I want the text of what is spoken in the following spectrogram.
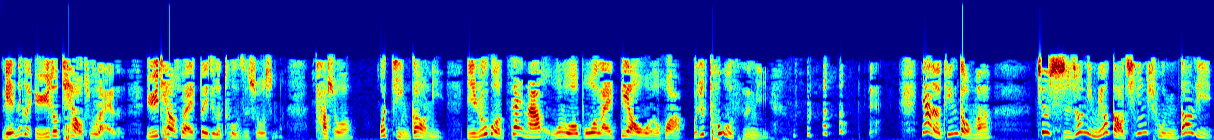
连那个鱼都跳出来了，鱼跳出来对这个兔子说什么？他说：“我警告你。”你如果再拿胡萝卜来钓我的话，我就吐死你！要有听懂吗？就始终你没有搞清楚你到底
